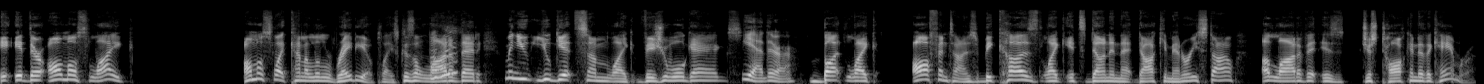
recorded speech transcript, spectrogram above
it, it they're almost like, almost like kind of little radio plays because a lot of mm-hmm. that. I mean, you you get some like visual gags yeah, there are. but like oftentimes because like it's done in that documentary style a lot of it is just talking to the camera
